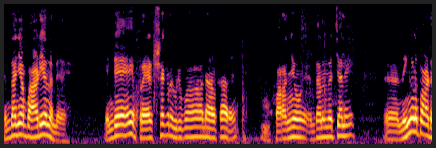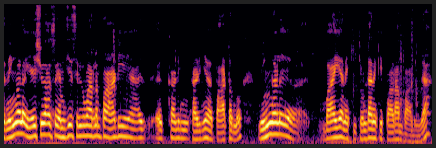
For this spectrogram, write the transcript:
എന്താ ഞാൻ പാടിയെന്നല്ലേ? എന്റെ പ്രേക്ഷകർ ഒരുപാട് ആൾക്കാർ പറഞ്ഞു എന്താണെന്ന് വെച്ചാൽ നിങ്ങൾ പാട്ട് നിങ്ങൾ യേശുദാസ് എം ജി ശ്രീകുമാറിലും പാടി കളി കഴിഞ്ഞ പാട്ടൊന്നും നിങ്ങൾ വായി അനക്കി ചുണ്ടനക്കി പാടാൻ പാടില്ല.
